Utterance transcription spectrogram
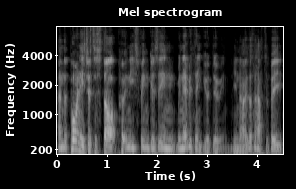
and the point is just to start putting these fingers in in everything you're doing, you know, it doesn't have to be...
